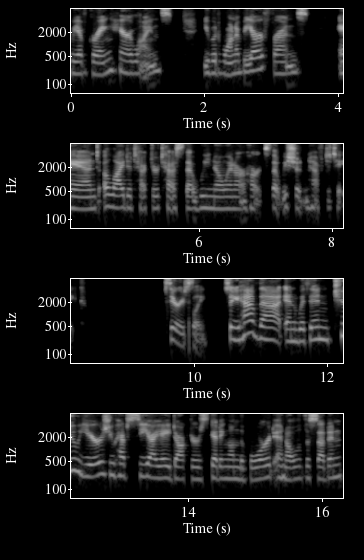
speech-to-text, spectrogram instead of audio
We have graying hairlines. You would want to be our friends and a lie detector test that we know in our hearts that we shouldn't have to take. Seriously so you have that, and within two years, you have CIA doctors getting on the board, and all of a sudden,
